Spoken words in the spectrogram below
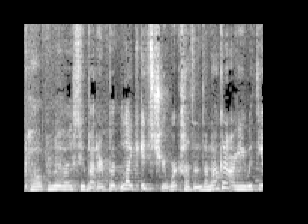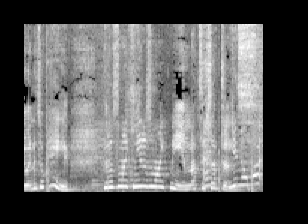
Paul probably likes you better. But like, it's true. We're cousins. I'm not gonna argue with you, and it's okay. If he doesn't like me, he doesn't like me, and that's And acceptance. you know what?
